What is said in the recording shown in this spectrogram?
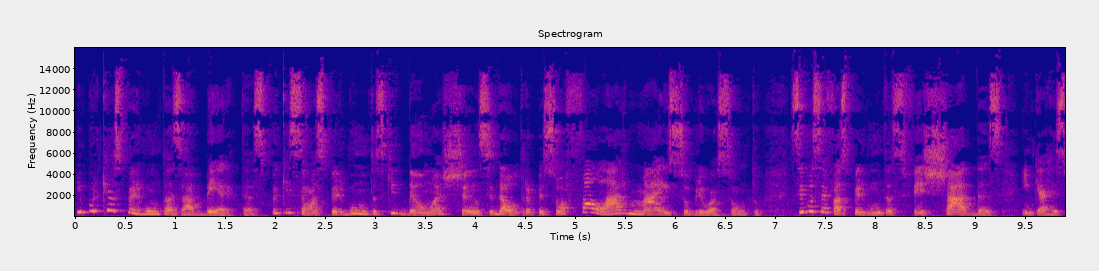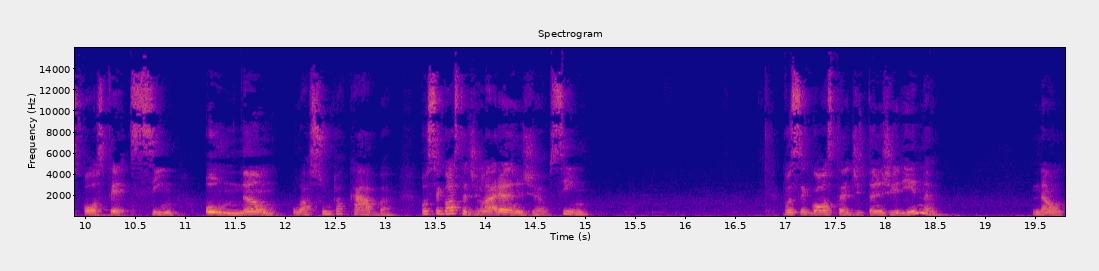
E por que as perguntas abertas? Porque são as perguntas que dão a chance da outra pessoa falar mais sobre o assunto. Se você faz perguntas fechadas, em que a resposta é sim ou não, o assunto acaba. Você gosta de laranja? Sim. Você gosta de tangerina? Não.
